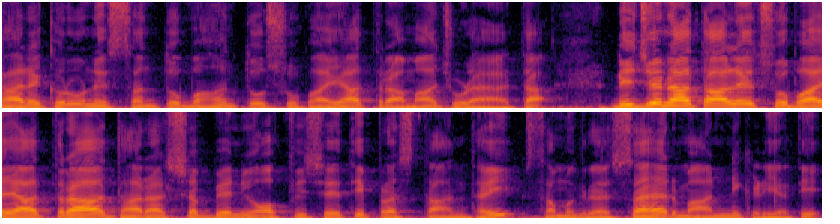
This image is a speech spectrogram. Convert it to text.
કાર્યકરો અને સંતો મહંતો શોભાયાત્રામાં જોડાયા હતા. ડીજેના તાલે શોભાયાત્રા ધારાસભ્યની ઓફિસેથી પ્રસ્થાન થઈ સમગ્ર શહેરમાં નીકળી હતી.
